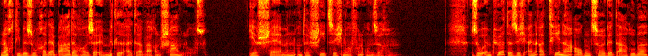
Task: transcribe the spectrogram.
noch die Besucher der Badehäuser im Mittelalter waren schamlos. Ihr Schämen unterschied sich nur von unserem. So empörte sich ein Athener Augenzeuge darüber,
